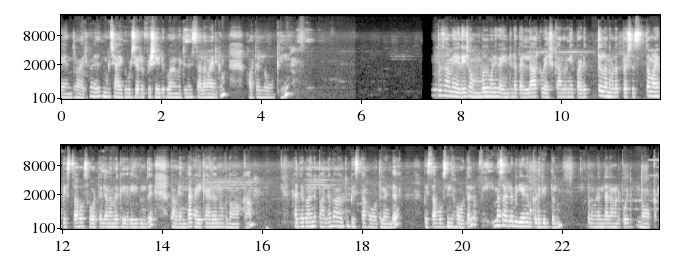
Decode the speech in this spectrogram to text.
കേന്ദ്രമായിരിക്കും. അതായത് നമുക്ക് ചായയൊക്കെ കുടിച്ച് റിഫ്രഷ് ആയിട്ട് പോകാൻ പറ്റുന്ന സ്ഥലമായിരിക്കും ഹോട്ടൽ ലോക്കിൽ ഇപ്പോൾ സമയം ഏകദേശം ഒമ്പത് മണി കഴിഞ്ഞിട്ടുണ്ട്. അപ്പോൾ എല്ലാവർക്കും വിശക്കാൻ തുടങ്ങി. ഇപ്പോൾ അടുത്തുള്ള നമ്മുടെ പ്രശസ്തമായ പിസ്ത ഹൗസ് ഹോട്ടലിലാണ് നമ്മൾ കയറിയിരിക്കുന്നത് അപ്പോൾ അവിടെ എന്താ കഴിക്കാനുള്ളതെന്ന് നമുക്ക് നോക്കാം. ഹൈദരാബാദിന്റെ പല ഭാഗത്തും പിസ്ത ഹോട്ടലുണ്ട് പിസ്ത ഹൗസിന്റെ ഹോട്ടൽ ഫേമസ് ആയിട്ടുള്ള ബിരിയാണി നമുക്കിവിടെ കിട്ടും. അപ്പോൾ നമ്മൾ എന്തായാലും അങ്ങോട്ട് പോയി നോക്കാം.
